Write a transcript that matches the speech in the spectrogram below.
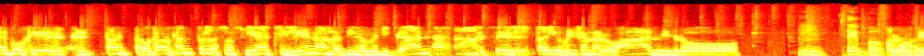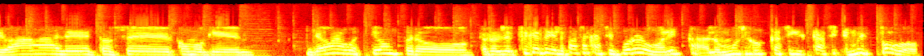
algo que está instaurado tanto en la sociedad chilena, latinoamericana, el estadio pifian a los árbitros, a los rivales, entonces como que ya una cuestión, pero pero fíjate que le pasa casi puro al humorista, a los músicos casi, casi, es muy poco,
